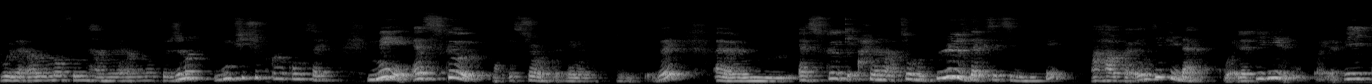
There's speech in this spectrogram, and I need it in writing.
ولا un moment في النهار ولا un moment في الجمعة يمشي يشوف un concert mais est-ce que la question que انا posée est-ce que احنا نعطيوهم plus d'accessibilité هاكا انت في دارك ولا في بيرو ولا في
